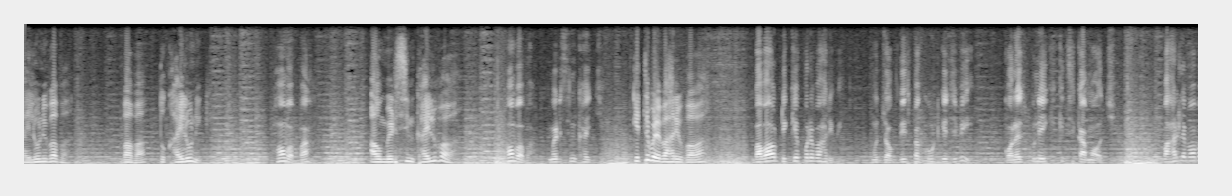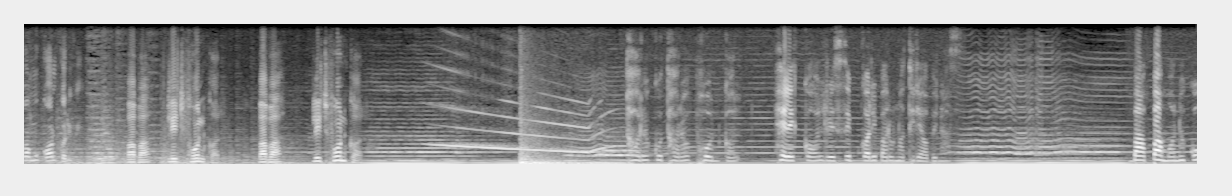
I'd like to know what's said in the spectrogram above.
ଖାଇଲୁଣି ବାବା ବାବା ତୁ ଖାଇଲୁଣି କି ହଁ ବାପା ଆଉ ମେଡିସିନ ଖାଇଲୁ ବାବା ହଁ ବାବା ମେଡିସିନ ଖାଇଛି କେତେବେଳେ ବାହାରିବୁ ବାବା ବାବା ଆଉ ଟିକେ ପରେ ବାହାରିବି ମୁଁ ଜଗଦୀଶ ପାଖକୁ ଟିକେ ଯିବି କଲେଜକୁ ନେଇକି କିଛି କାମ ଅଛି ବାହାରିଲେ ବାବା ମୁଁ କଲ୍ କରିବି ବାବା ପ୍ଲିଜ୍ ଫୋନ୍ କର ବାବା ପ୍ଲିଜ୍ ଫୋନ୍ କର ଥରକୁ ଥର ଫୋନ୍ କଲ୍ ହେଲେ କଲ୍ ରିସିଭ୍ କରିପାରୁନଥିଲେ ଅବିନାଶ ବାପା ମନକୁ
